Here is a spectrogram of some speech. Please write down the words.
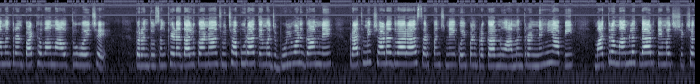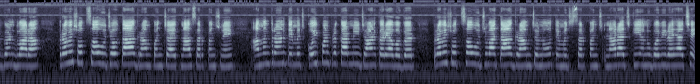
આમંત્રણ પાઠવવામાં આવતું હોય છે. પરંતુ સંખેડા તાલુકાના છુછાપુરા તેમજ ભૂલવણ ગામને પ્રાથમિક શાળા દ્વારા સરપંચને કોઈ પણ પ્રકારનું આમંત્રણ નહીં આપી માત્ર મામલતદાર તેમજ શિક્ષકગણ દ્વારા પ્રવેશોત્સવ ઉજવતા ગ્રામ પંચાયતના સરપંચને આમંત્રણ તેમજ કોઈ પણ પ્રકારની જાણ કર્યા વગર પ્રવેશોત્સવ ઉજવાતા ગ્રામજનો તેમજ સરપંચ નારાજગી અનુભવી રહ્યા છે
